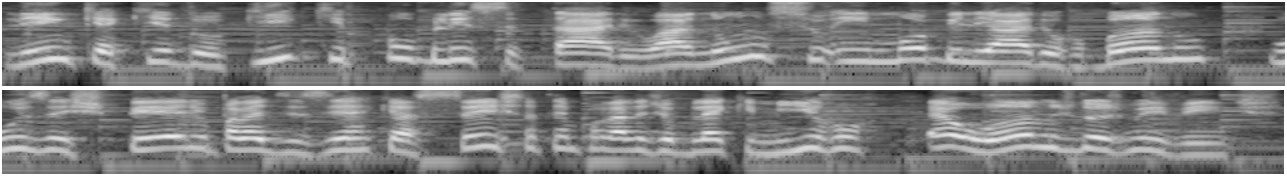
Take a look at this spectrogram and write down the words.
Link aqui do Geek Publicitário. Anúncio imobiliário urbano usa espelho para dizer que a sexta temporada de Black Mirror é o ano de 2020.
